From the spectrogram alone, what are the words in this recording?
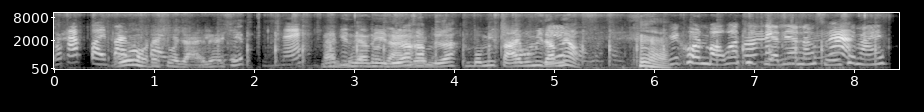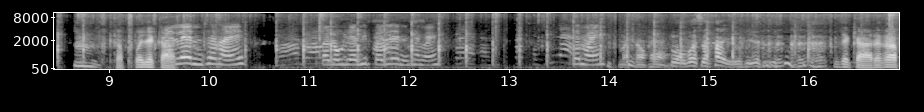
นะครับปล่อยปลาโอ้ได้ตัวใหญ่เลยไอ้คิดน่ากินแบบนี้เหลือครับเหลือบ่มีตายบ่มีดำแนวมีคนบอกว่าขี้เกียจเรียนหนังสือใช่ไหมครับบรรยาไปกาศเล่นใช่ไหมไปโรงเรียนที่ไปเล่นใช่ไหมใช่ไหมมันเข้าห้องบอกว่าใช่บรรยากาศนะครับ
